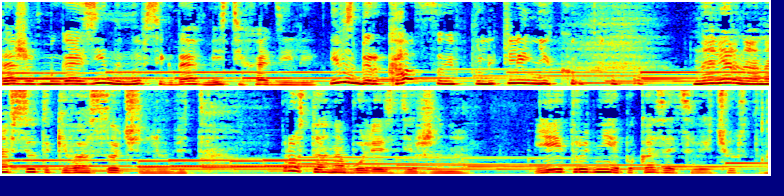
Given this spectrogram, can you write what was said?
Даже в магазины мы всегда вместе ходили. И в сберкассу, и в поликлинику. Наверное, она все-таки вас очень любит. Просто она более сдержана. Ей труднее показать свои чувства.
